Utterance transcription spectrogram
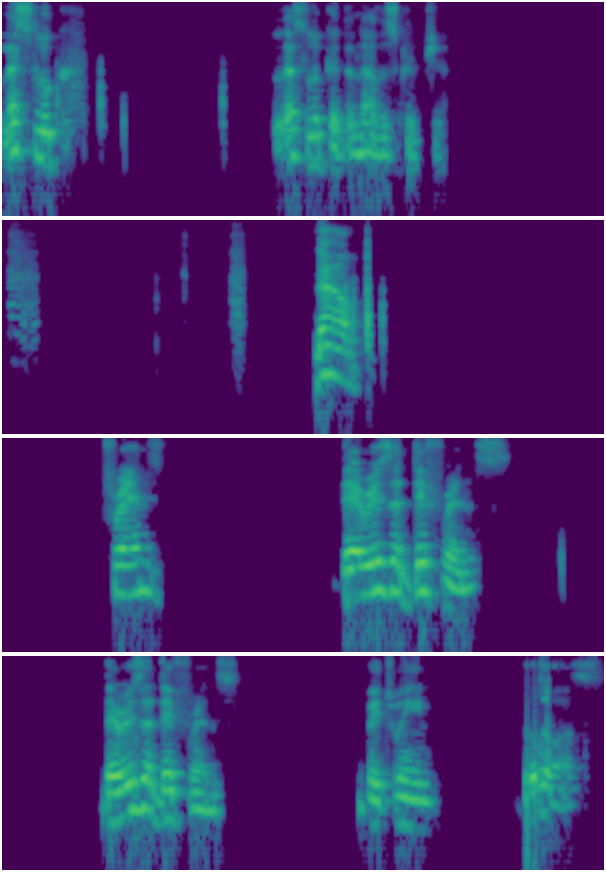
Let's look let's look at another scripture. Now friends, there is a difference. There is a difference between those of us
